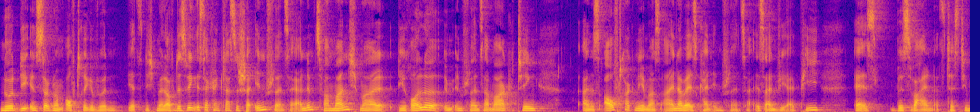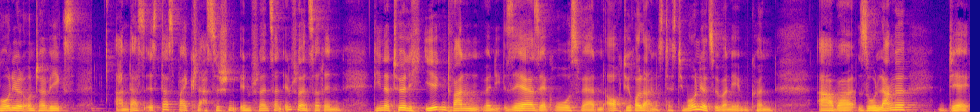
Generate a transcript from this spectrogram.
Nur die Instagram-Aufträge würden jetzt nicht mehr laufen. Deswegen ist er kein klassischer Influencer. Er nimmt zwar manchmal die Rolle im Influencer-Marketing eines Auftragnehmers ein, aber er ist kein Influencer. Er ist ein VIP. Er ist bisweilen als Testimonial unterwegs. Anders ist das bei klassischen Influencern, Influencerinnen, die natürlich irgendwann, wenn die sehr, sehr groß werden, auch die Rolle eines Testimonials übernehmen können. Aber solange der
